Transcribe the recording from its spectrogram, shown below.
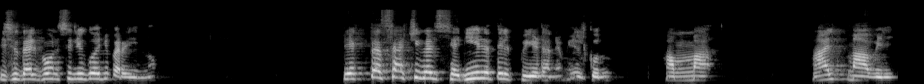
വിശുദ്ധ അൽഫോൻസിലിഗോരി പറയുന്നു രക്തസാക്ഷികൾ ശരീരത്തിൽ പീഡനം പീഡനമേൽക്കുന്നു. അമ്മ ആത്മാവിൽ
